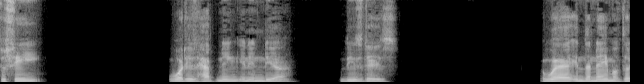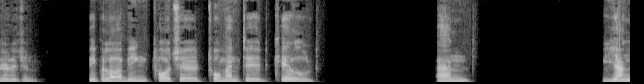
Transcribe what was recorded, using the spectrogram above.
to see what is happening in India these days, where in the name of the religion, people are being tortured, tormented, killed, and young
